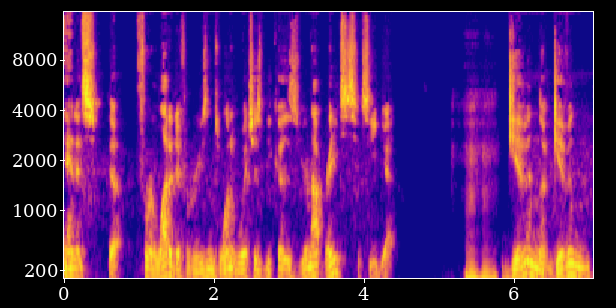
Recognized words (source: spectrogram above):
And it's for a lot of different reasons, one of which is because you're not ready to succeed yet. hmm given the given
